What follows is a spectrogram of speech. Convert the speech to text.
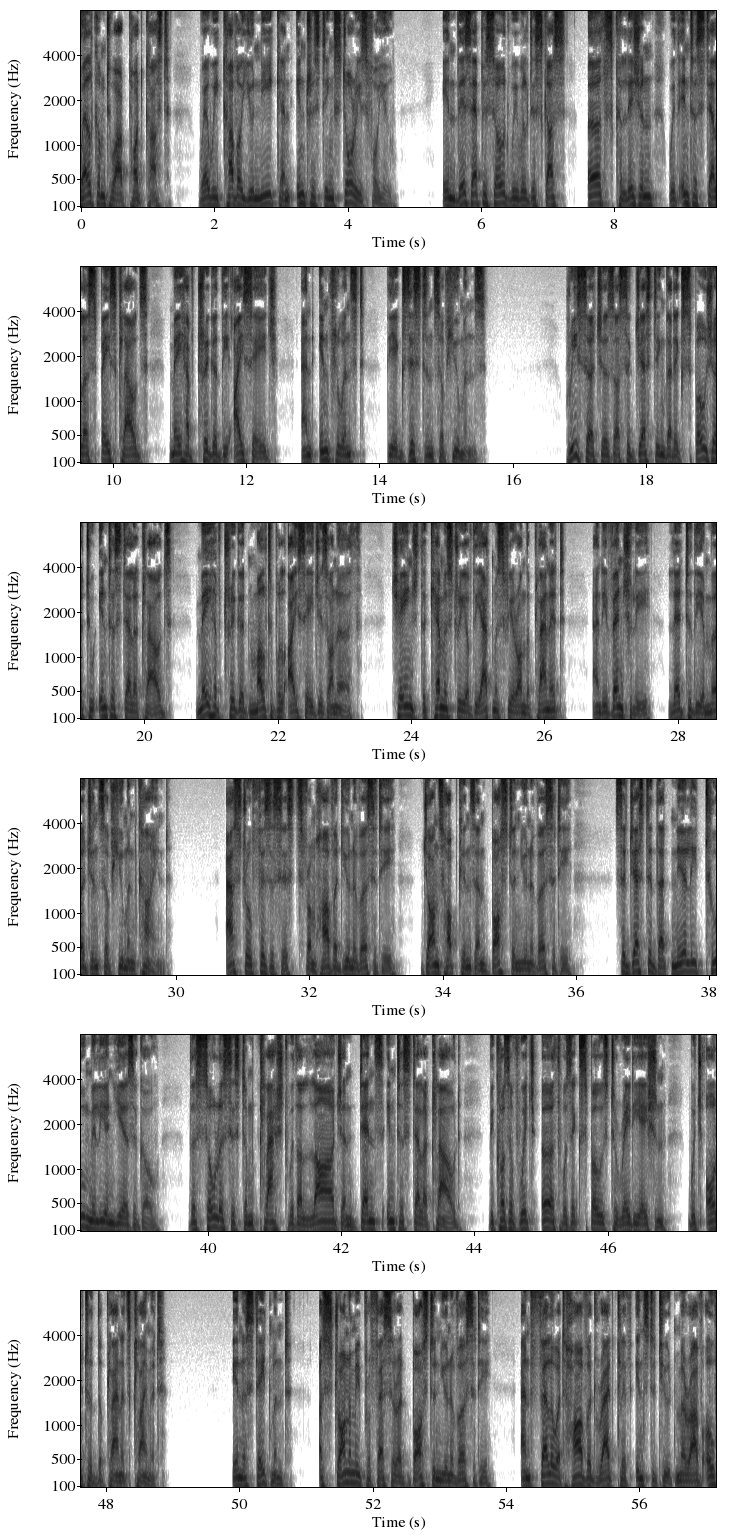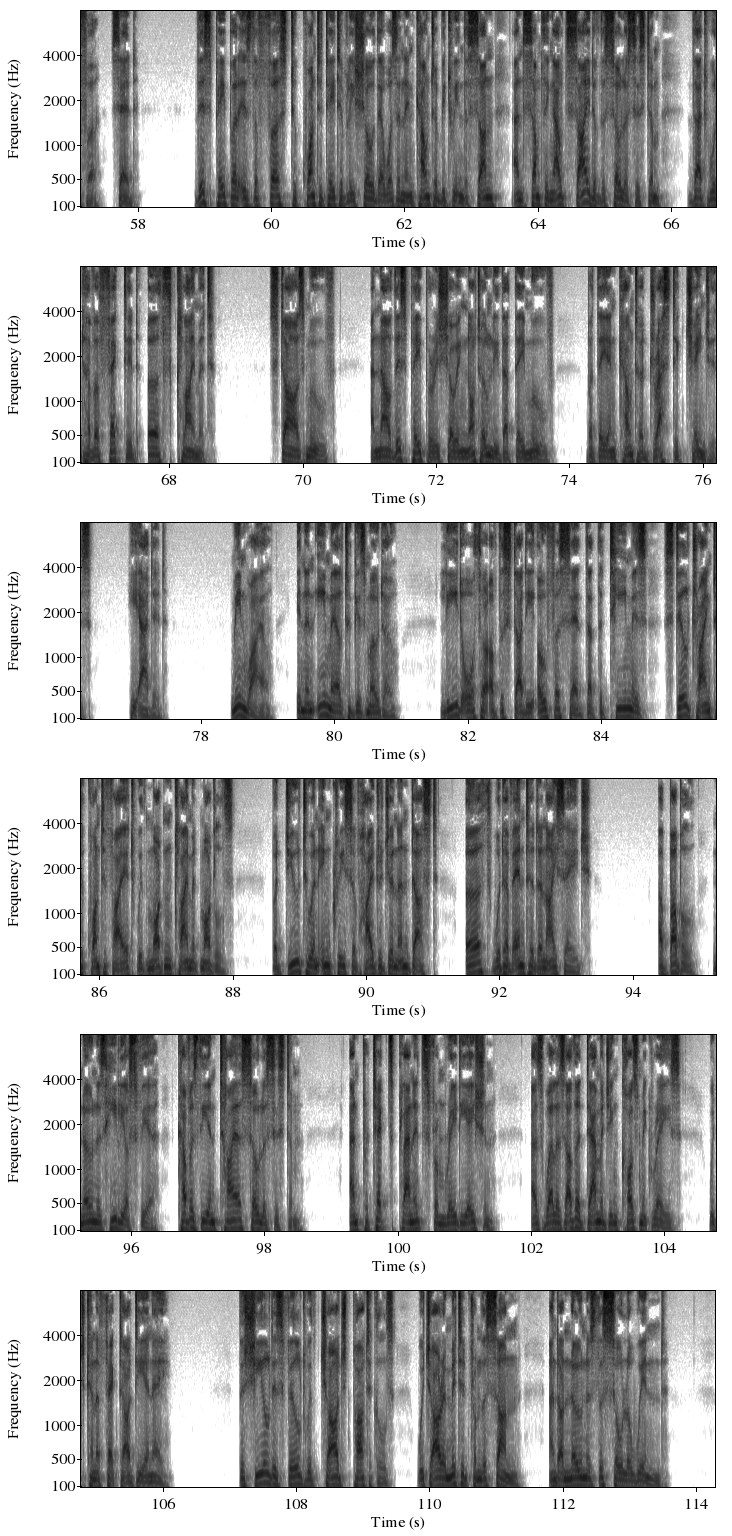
Welcome to our podcast, where we cover unique and interesting stories for you. In this episode, we will discuss Earth's collision with interstellar space clouds may have triggered the Ice Age and influenced the existence of humans. Researchers are suggesting that exposure to interstellar clouds may have triggered multiple ice ages on Earth, changed the chemistry of the atmosphere on the planet, and eventually led to the emergence of humankind. Astrophysicists from Harvard University, Johns Hopkins, and Boston University suggested that nearly two million years ago, the solar system clashed with a large and dense interstellar cloud, because of which Earth was exposed to radiation which altered the planet's climate. In a statement, astronomy professor at Boston University and fellow at Harvard Radcliffe Institute Merav Opher said, This paper is the first to quantitatively show there was an encounter between the Sun and something outside of the solar system that would have affected Earth's climate. Stars move, and now this paper is showing not only that they move, but they encounter drastic changes, he added. Meanwhile, in an email to Gizmodo, lead author of the study Opher said that the team is still trying to quantify it with modern climate models, but due to an increase of hydrogen and dust, Earth would have entered an ice age. A bubble, known as heliosphere, covers the entire solar system and protects planets from radiation, as well as other damaging cosmic rays, which can affect our DNA. The shield is filled with charged particles, which are emitted from the sun and are known as the solar wind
